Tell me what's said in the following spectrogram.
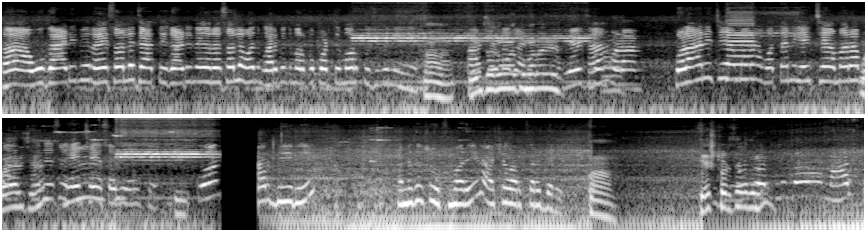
हाँ वो गाड़ी भी रहे सोले जाती गाड़ी नहीं रहे सोले हम घर में तो मेरे को पड़ती मर कुछ भी नहीं है ಹಾಂ ಏನು सा हुआ तुम्हारा ये ये सब बड़ा पढ़ारी चाहिए हमारा वतन यही है हमारा पढ़ारी छे? यही है सब यही है ಆರ್ ಬೀರಿ ನನ್ನ ಹೆಸರು ಶಿವಕುಮಾರಿ ಆಶಾ ವರ್ಕರ್ ಇದ್ದೀರಿ ಹಾಂ ಎಷ್ಟು ವರ್ಷ ಮಾರ್ಚ್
